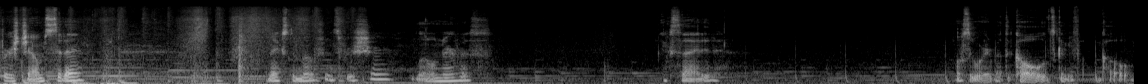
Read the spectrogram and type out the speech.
first jumps today. Mixed emotions for sure. A little nervous. Excited. Mostly worried about the cold. It's gonna be fucking cold.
